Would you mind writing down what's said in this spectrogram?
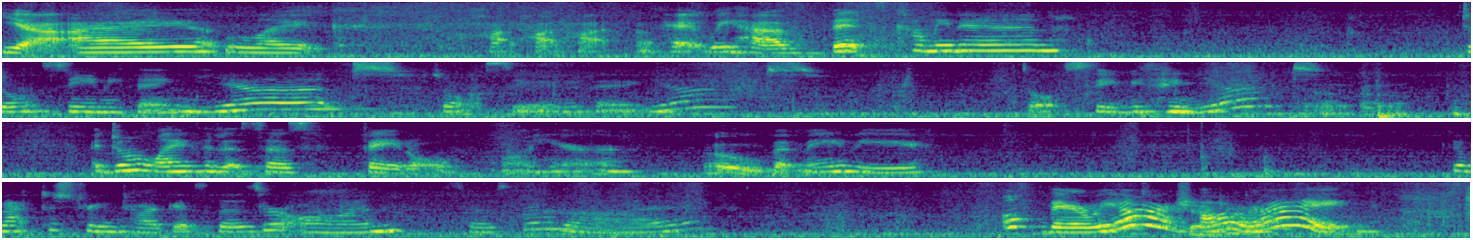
Yeah, I like hot, hot, hot. Okay, we have bits coming in. Don't see anything yet. Don't see anything yet. Don't see anything yet. I don't like that it says fatal on here, Oh. but maybe. Go back to stream targets. Those are on. Says we're live. Oh, there we are. Check All it out.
